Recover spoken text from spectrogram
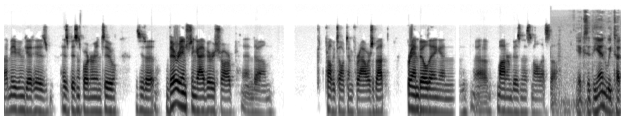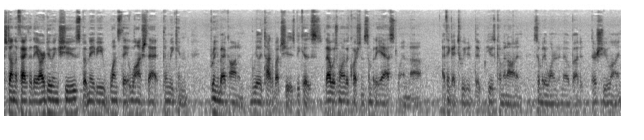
Uh, maybe even get his his business partner into. He's a very interesting guy, very sharp, and um, could probably talk to him for hours about brand building and uh, modern business and all that stuff. Yeah, because at the end we touched on the fact that they are doing shoes, but maybe once they launch that, then we can bring him back on and really talk about shoes because that was one of the questions somebody asked when uh, I think I tweeted that he was coming on and somebody wanted to know about it, their shoe line.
